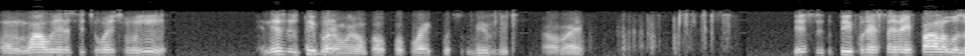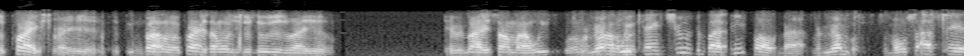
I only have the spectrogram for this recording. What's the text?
on why we're in the situation we're in. And this is people. Then we're gonna go for a break with some music. All right. This is the people that say they followers of Christ right here. If you following Christ, I want you to do this right here. Everybody's talking about we. Well, Remember, we can't choose it by default now. Remember, the Most High said,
